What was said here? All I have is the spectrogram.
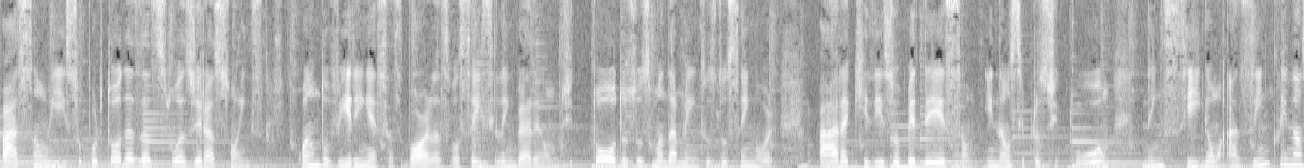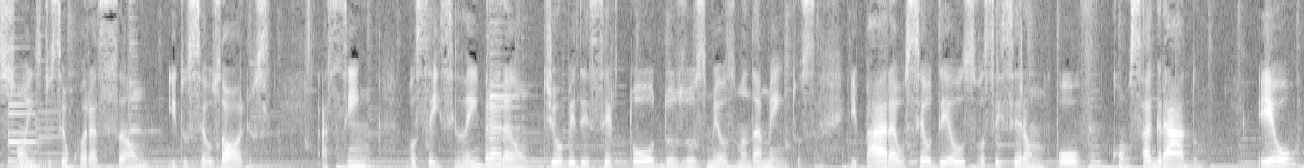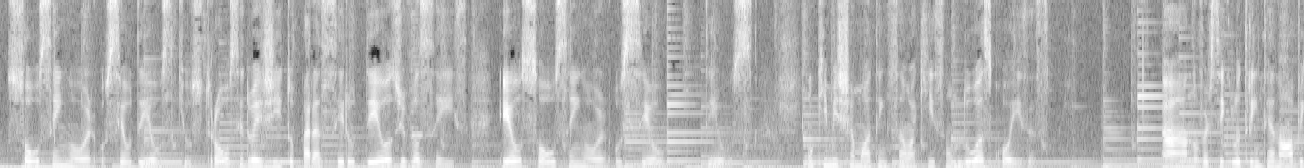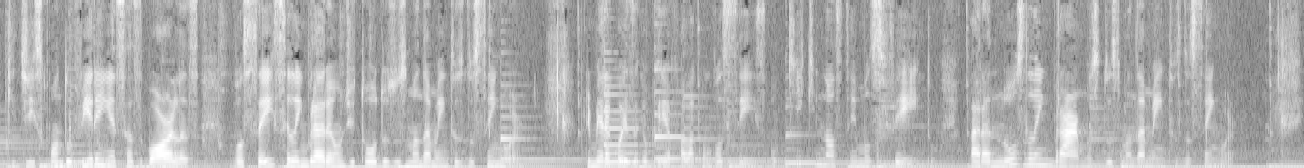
Façam isso por todas as suas gerações. Quando virem essas borlas, vocês se lembrarão de todos os mandamentos do Senhor, para que lhes obedeçam e não se prostituam, nem sigam as inclinações do seu coração e dos seus olhos. Assim, vocês se lembrarão de obedecer todos os meus mandamentos, e para o seu Deus vocês serão um povo consagrado. Eu sou o Senhor, o seu Deus, que os trouxe do Egito para ser o Deus de vocês. Eu sou o Senhor, o seu Deus. O que me chamou a atenção aqui são duas coisas. Ah, no versículo 39 que diz: Quando virem essas borlas, vocês se lembrarão de todos os mandamentos do Senhor. Primeira coisa que eu queria falar com vocês: o que, que nós temos feito para nos lembrarmos dos mandamentos do Senhor?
